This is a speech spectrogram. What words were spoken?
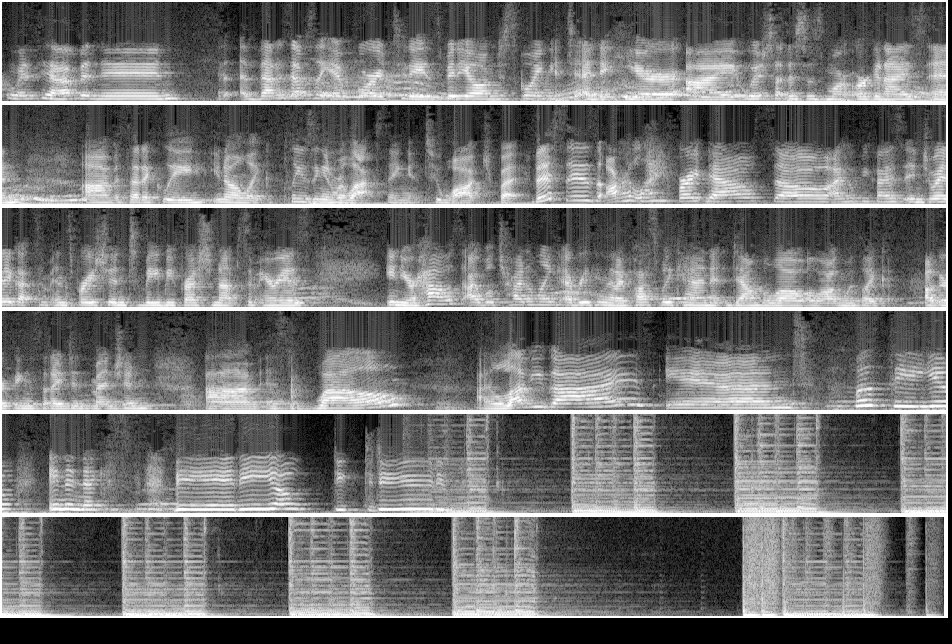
What's happening? That is absolutely it for today's video. I'm just going to end it here. I wish that this was more organized and um, aesthetically, you know, like pleasing and relaxing to watch. But this is our life right now. So I hope you guys enjoyed it, got some inspiration to maybe freshen up some areas in your house. I will try to link everything that I possibly can down below along with like other things that I didn't mention um, as well. I love you guys and we'll see you in the next video do do do do.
